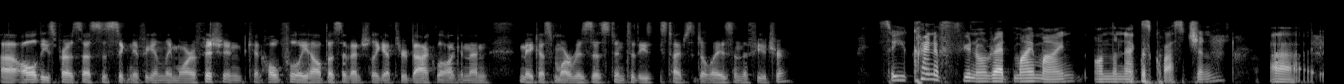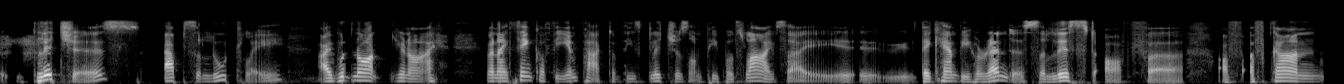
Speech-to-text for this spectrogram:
uh, all these processes significantly more efficient, can hopefully help us eventually get through backlog and then make us more resistant to these types of delays in the future. So you kind of, you know, read my mind on the next question. Uh, glitches, absolutely. I would not, you know, I when I think of the impact of these glitches on people's lives, I they can be horrendous. A list of uh, of Afghan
